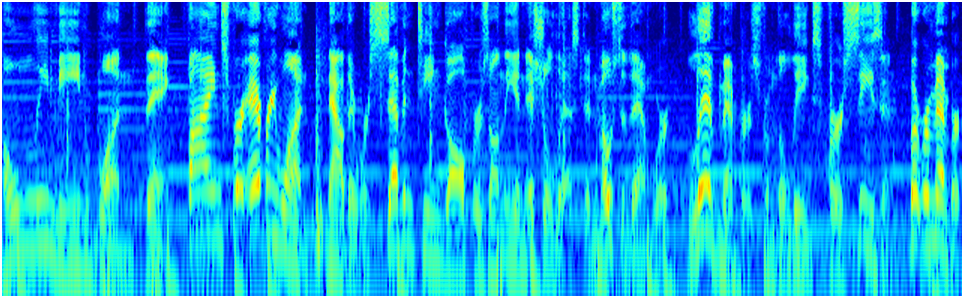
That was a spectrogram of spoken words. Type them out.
only mean one thing fines for everyone. Now, there were 17 golfers on the initial list, and most of them were LIV members from the league's first season. But remember,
